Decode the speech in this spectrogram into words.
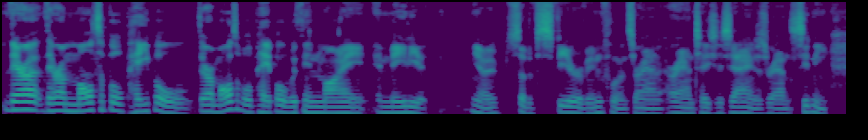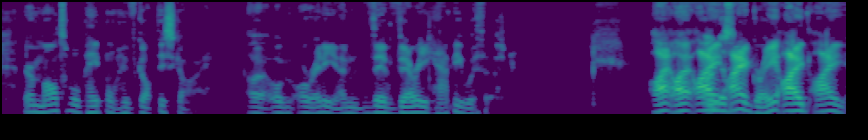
there are there are multiple people there are multiple people within my immediate you know sort of sphere of influence around around TCCA and just around Sydney. There are multiple people who've got this guy uh, already, and they're very happy with it. I, I, I, just- I agree. I, I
